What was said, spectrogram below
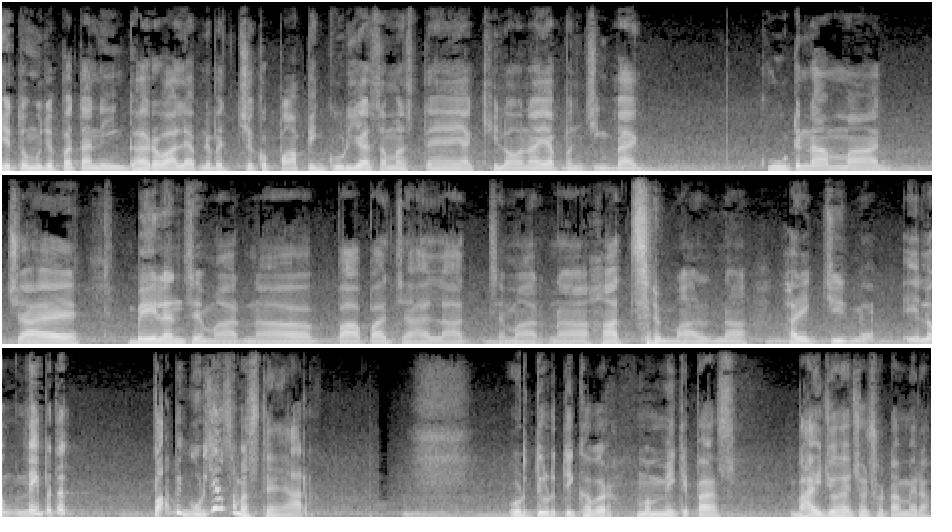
ये तो मुझे पता नहीं, घर वाले अपने बच्चे को पापी गुड़िया समझते हैं या खिलौना या पंचिंग बैग कूटना मार चाहे बेलन से मारना, पापा चाहे लात से मारना, हाथ से मारना, हर एक चीज़ में, ये लोग, नहीं पता पापी गुड़िया समझते हैं यार। उड़ती उड़ती खबर मम्मी के पास। भाई जो है छोटा छोटा मेरा,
